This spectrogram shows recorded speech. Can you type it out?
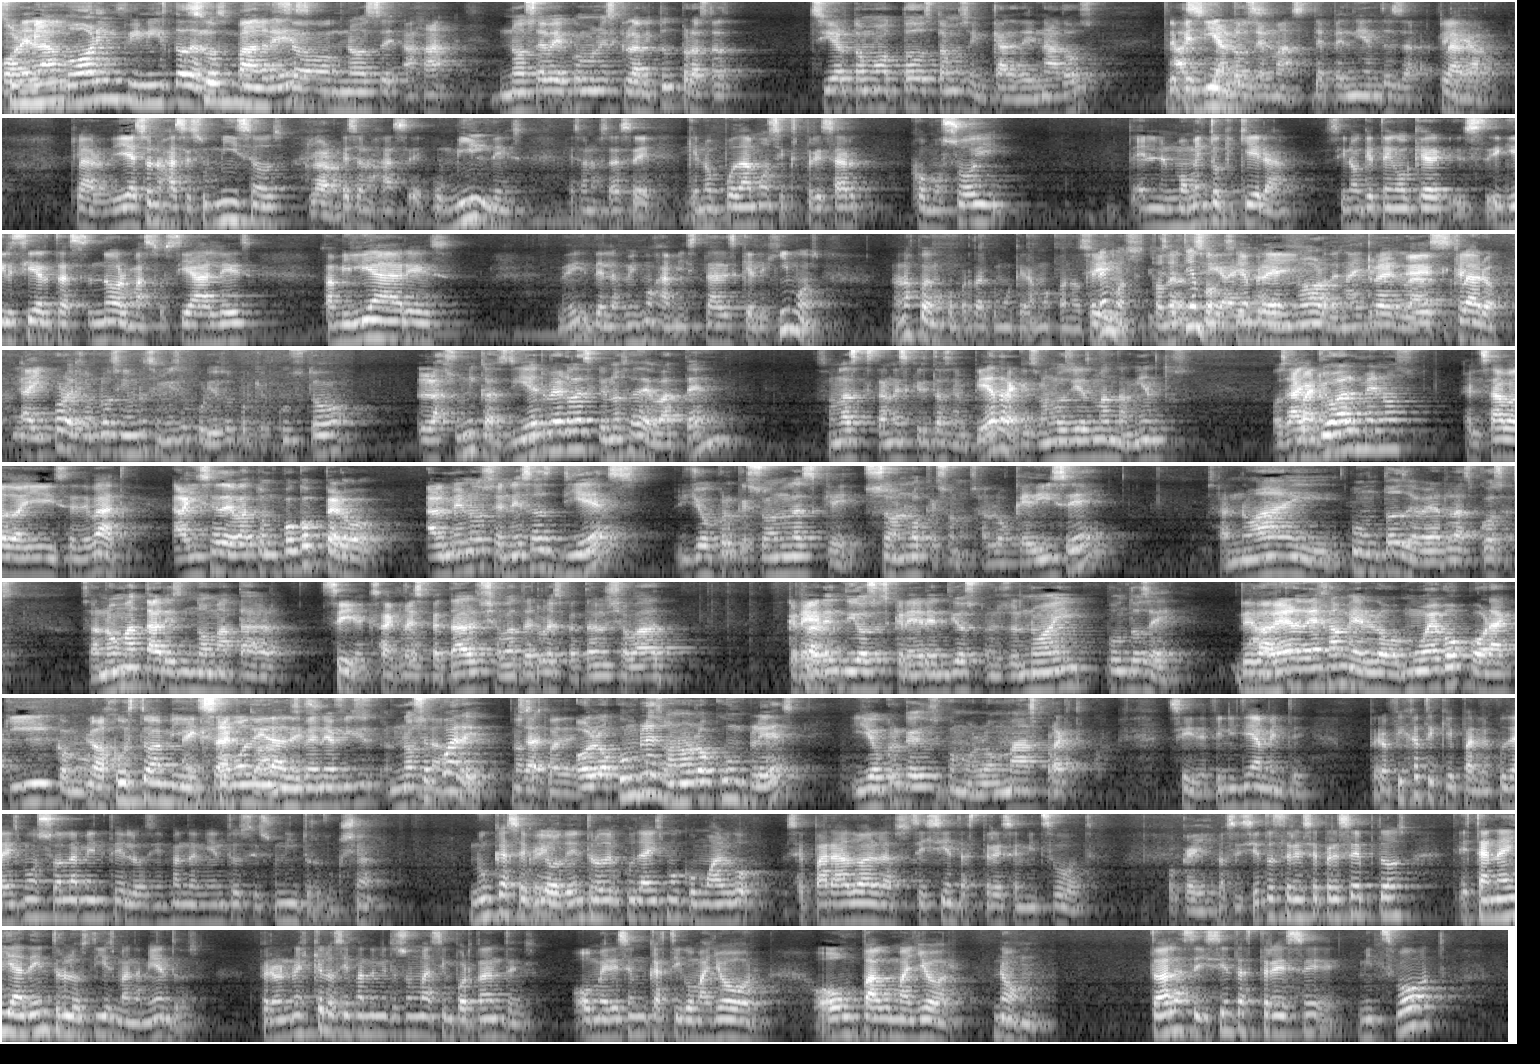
por el amor infinito de los sumiso. padres, no se, ajá, no se ve como una esclavitud, pero hasta cierto modo todos estamos encadenados hacia los demás, dependientes de, Claro. algo. Claro, y eso nos hace sumisos, Claro. eso nos hace humildes, eso nos hace que no podamos expresar como soy en el momento que quiera, sino que tengo que seguir ciertas normas sociales, familiares, de las mismas amistades que elegimos. No nos podemos comportar como queramos cuando Sí, queremos, todo el tiempo, sí, hay- siempre hay hay... un orden, hay reglas. eh, claro, Ahí, por ejemplo, siempre se me hizo curioso porque justo las únicas 10 reglas que no se debaten son las que están escritas en piedra, que son los 10 mandamientos. O sea, Bueno. yo al menos, el sábado ahí se debate. ahí se debate un poco, pero al menos en esas 10, yo creo que son las que son lo que son. O sea, lo que dice, o sea, no hay puntos de ver las cosas. O sea, no matar es no matar. Sí, exacto. Respetar el Shabbat es respetar el Shabbat. Creer Claro. en Dios es creer en Dios. No hay puntos de. De a ver, déjame, lo muevo por aquí como. Lo ajusto a mis Exacto, a mis comodidades. beneficios. No se No, puede. no O sea, se puede. O lo cumples o no lo cumples. Y yo creo que eso es como lo más práctico. Sí, definitivamente. Pero fíjate que para el judaísmo solamente los diez mandamientos es una introducción. Nunca se vio dentro del judaísmo como algo separado a las 613 mitzvot. Ok. Los 613 preceptos están ahí adentro de los 10 mandamientos. Pero no es que los 10 mandamientos son más importantes o merecen un castigo mayor o un pago mayor. No. Todas las 613 mitzvot,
